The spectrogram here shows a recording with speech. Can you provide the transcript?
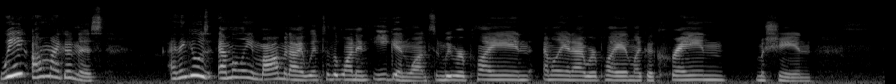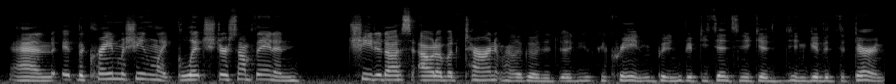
We, oh my goodness. I think it was Emily, mom, and I went to the one in Eagan once, and we were playing, Emily and I were playing like a crane machine. And it, the crane machine like glitched or something and cheated us out of a turn. And we're like, oh, the, the, crane, we put in 50 cents and it didn't give it the turn.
